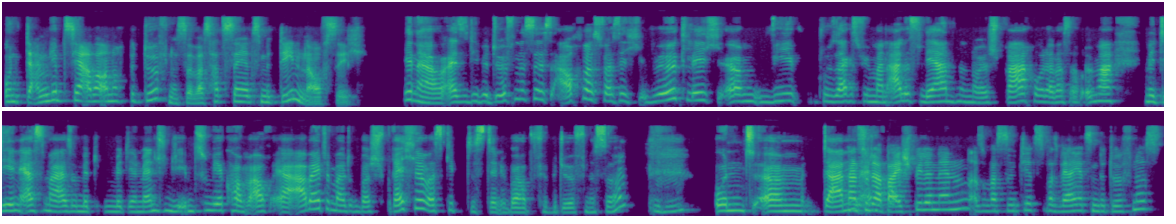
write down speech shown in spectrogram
und dann gibt es ja aber auch noch Bedürfnisse. Was hat es denn jetzt mit denen auf sich? Genau, also die Bedürfnisse ist auch was, was ich wirklich, ähm, wie du sagst, wie man alles lernt, eine neue Sprache oder was auch immer, mit denen erstmal, also mit, mit den Menschen, die eben zu mir kommen, auch erarbeite, mal drüber spreche, was gibt es denn überhaupt für Bedürfnisse? Mhm. Und ähm, dann. Kannst du da Beispiele nennen? Also was sind jetzt, was wäre jetzt ein Bedürfnis?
